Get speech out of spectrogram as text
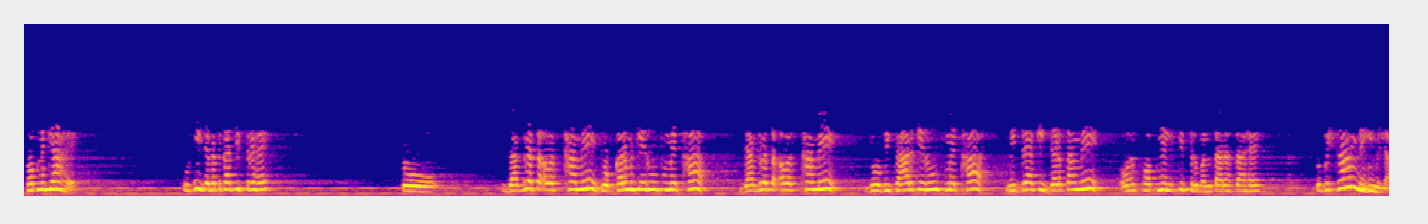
स्वप्न क्या है? उसी जगत का चित्र है। तो जागृत अवस्था में जो कर्म के रूप में था, जागृत अवस्था में जो विचार के रूप में था, निद्रा की जड़ता में, वह स्वप्न चित्र बनता रहता है। तो विश्राम नहीं मिला।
